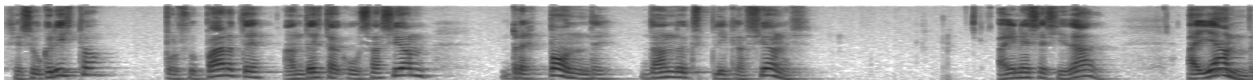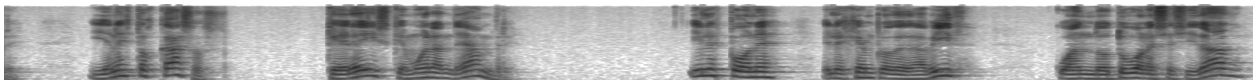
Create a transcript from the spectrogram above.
Jesucristo, por su parte, ante esta acusación, responde dando explicaciones. Hay necesidad, hay hambre, y en estos casos, queréis que mueran de hambre. Y les pone el ejemplo de David, cuando tuvo necesidad,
